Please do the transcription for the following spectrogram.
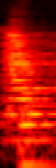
Bye.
